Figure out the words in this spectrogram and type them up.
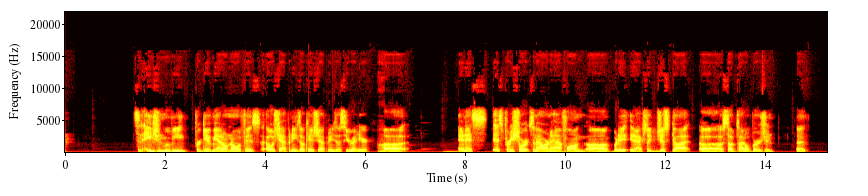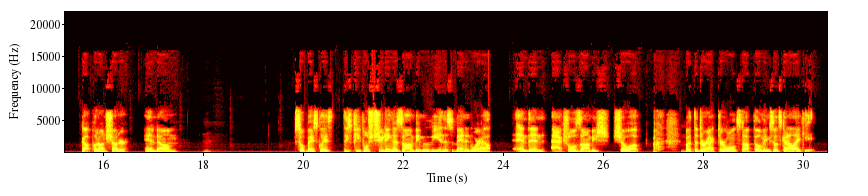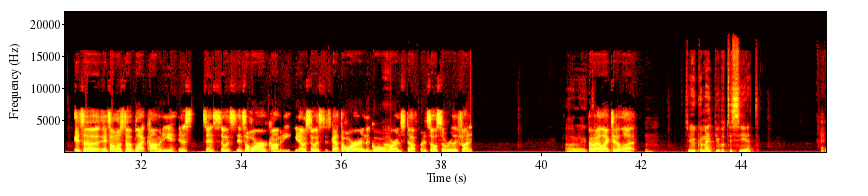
it's an Asian movie. Forgive me, I don't know if it's. Oh, it's Japanese. Okay, it's Japanese. I see right here. Uh-huh. Uh, and it's it's pretty short. It's an hour and a half long. Uh, but it, it actually just got uh, a subtitle version that got put on Shudder, and um, so basically, it's these people shooting a zombie movie in this abandoned warehouse, and then actual zombies sh- show up, but the director won't stop filming. So it's kind of like it's a it's almost a black comedy in a sense. So it's it's a horror comedy, you know. So it's it's got the horror and the gore oh. and stuff, but it's also really funny. All right. But I liked it a lot. Mm. So you recommend people to see it?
